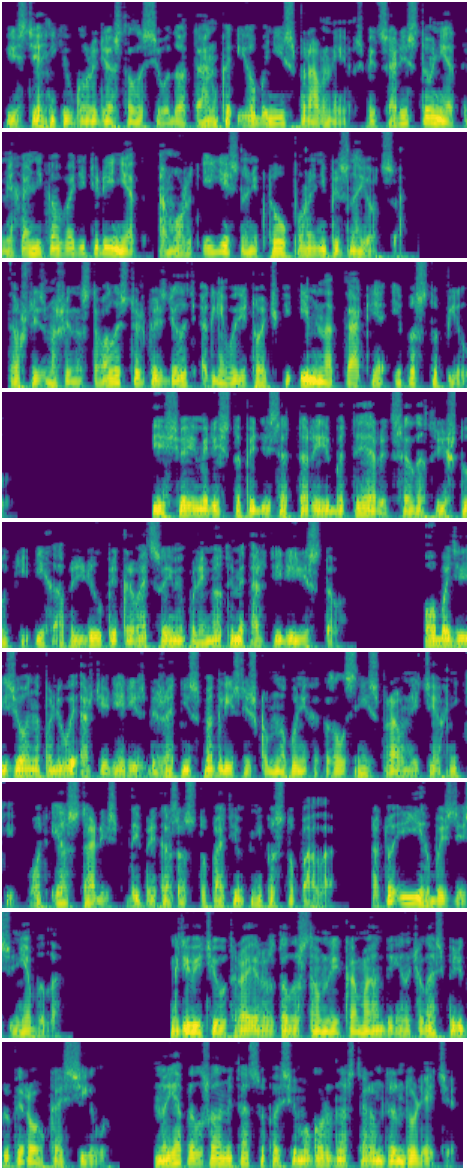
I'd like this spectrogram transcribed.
Из техники в городе осталось всего два танка, и оба неисправные. Специалистов нет, механиков-водителей нет, а может и есть, но никто упора не признается. Так что из машин оставалось только сделать огневые точки. Именно так я и поступил. Еще имелись 152-е БТРы, целых три штуки. Их определил прикрывать своими пулеметами артиллеристов. Оба дивизиона полевой артиллерии сбежать не смогли, слишком много у них оказалось неисправной техники. Вот и остались, да и приказ отступать им не поступало. А то и их бы здесь не было. К девяти утра я раздал основные команды, и началась перегруппировка сил. Но я продолжал метаться по всему городу на старом драндулете.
